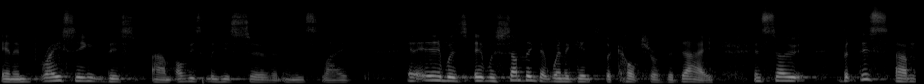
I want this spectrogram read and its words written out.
and embracing this, um, obviously his servant and his slave. And it was, it was something that went against the culture of the day. And so, but this, um,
